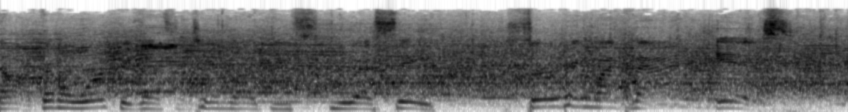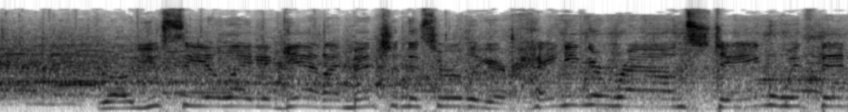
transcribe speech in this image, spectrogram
not going to work against a team like USC. Serving like that is. Well, UCLA, again, I mentioned this earlier, hanging around, staying within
